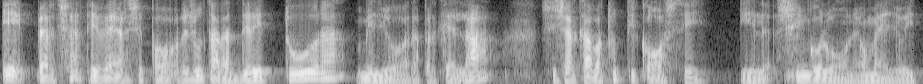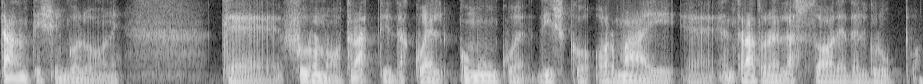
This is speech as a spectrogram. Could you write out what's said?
e per certi versi può risultare addirittura migliore perché là si cercava a tutti i costi il singolone, o meglio i tanti singoloni che furono tratti da quel comunque disco ormai eh, entrato nella storia del gruppo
